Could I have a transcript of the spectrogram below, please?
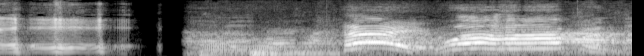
Hey, what happened?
